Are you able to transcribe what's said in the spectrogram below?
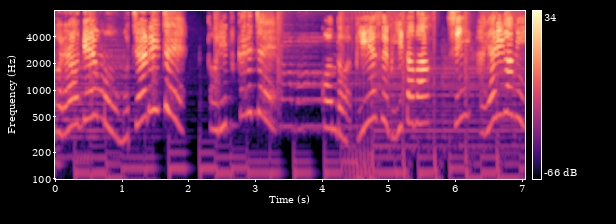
ホラーゲームを持ち歩いちゃえ取りつかれちゃえ今度は PS ビータ版新流行り紙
